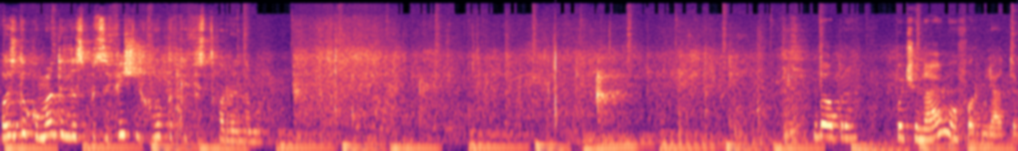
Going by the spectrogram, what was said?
Ось документи для специфічних випадків із тваринами. Добре, починаємо оформляти.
